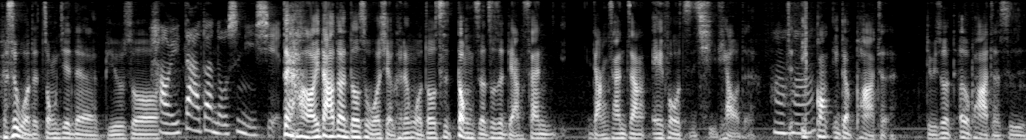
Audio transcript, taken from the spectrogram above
可是我的中间的，比如说，好一大段都是你写的，对，好一大段都是我写，可能我都是动辄都是两三两三张 A4 纸起跳的，就一光一个 part，比如说二 part 是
